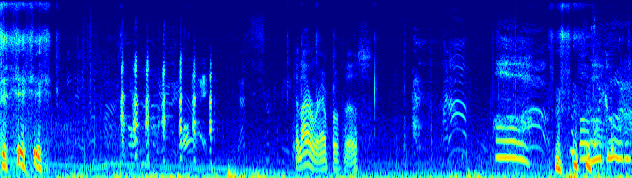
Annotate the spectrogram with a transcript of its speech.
Can I ramp with this? Oh oh my god!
